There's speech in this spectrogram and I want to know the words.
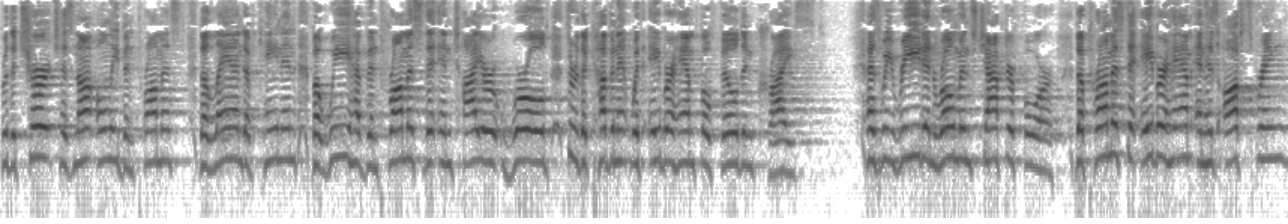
For the church has not only been promised the land of Canaan, but we have been promised the entire world through the covenant with Abraham fulfilled in Christ. As we read in Romans chapter 4, the promise to Abraham and his offspring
